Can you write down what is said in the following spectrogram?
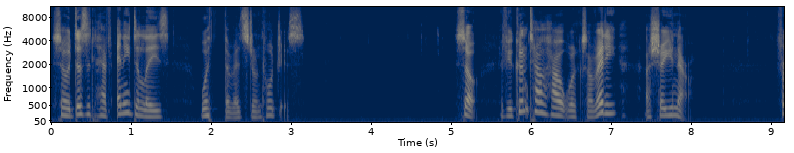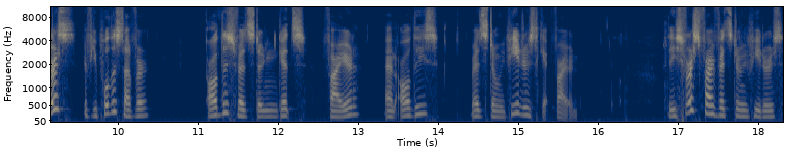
so it doesn't have any delays with the redstone torches. So, if you couldn't tell how it works already, I'll show you now. First, if you pull this lever, all this redstone gets fired, and all these redstone repeaters get fired. These first five redstone repeaters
